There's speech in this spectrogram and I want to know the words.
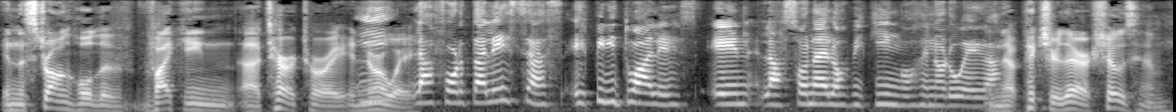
in the stronghold of Viking uh, territory in y Norway. las fortalezas espirituales en la zona de los vikingos de Noruega. And that picture there shows him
